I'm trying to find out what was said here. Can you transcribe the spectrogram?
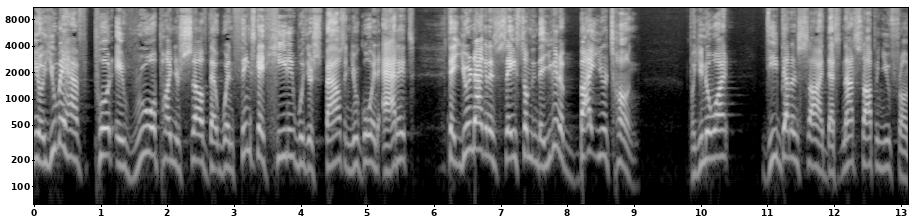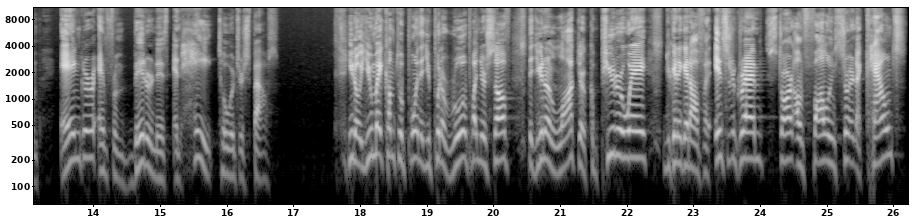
you know, you may have put a rule upon yourself that when things get heated with your spouse and you're going at it, that you're not gonna say something that you're gonna bite your tongue. But you know what? Deep down inside, that's not stopping you from anger and from bitterness and hate towards your spouse. You know, you may come to a point that you put a rule upon yourself that you're gonna lock your computer away, you're gonna get off of Instagram, start on following certain accounts,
